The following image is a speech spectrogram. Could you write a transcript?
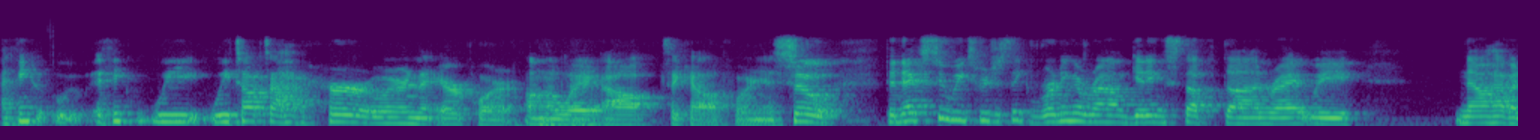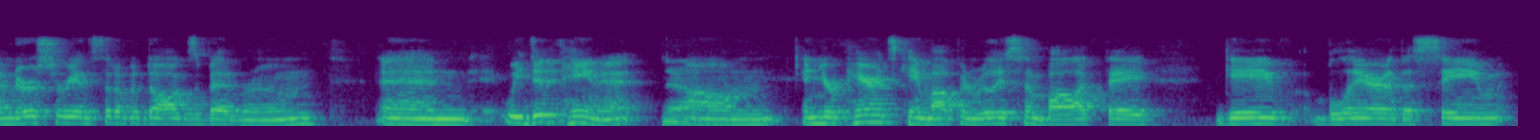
I think I think we we talked to her when we were in the airport on the okay. way out to California. So the next two weeks we're just like running around getting stuff done, right? We now have a nursery instead of a dog's bedroom, and we did paint it. Yeah. Um, and your parents came up and really symbolic. They gave Blair the same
